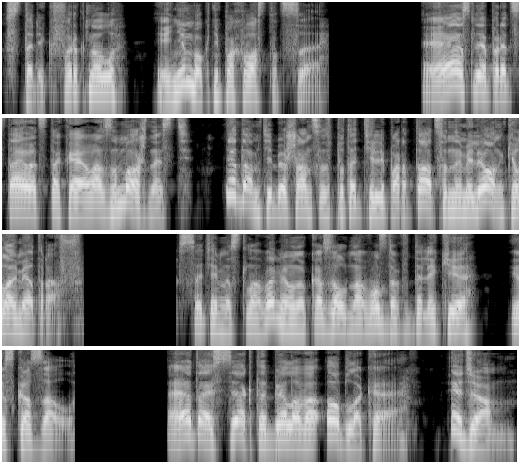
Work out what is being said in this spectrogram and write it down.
Старик фыркнул и не мог не похвастаться. «Если представится такая возможность, я дам тебе шанс испытать телепортацию на миллион километров». С этими словами он указал на воздух вдалеке и сказал. «Это секта Белого Облака. Идём.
